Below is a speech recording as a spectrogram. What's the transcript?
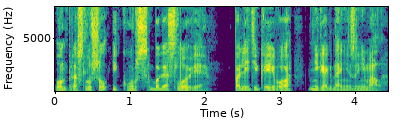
он прослушал и курс богословия. Политика его никогда не занимала.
